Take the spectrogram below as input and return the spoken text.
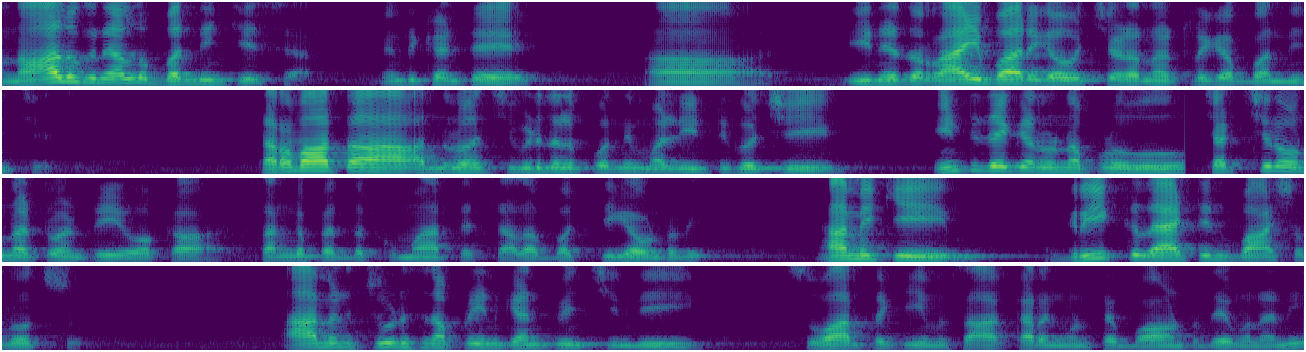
నాలుగు నెలలు బంధించేశారు. ఎందుకంటే ఈయన ఏదో రాయిబారిగా వచ్చాడు అన్నట్లుగా బంధించేశారు. తర్వాత అందులోంచి విడుదల పొంది మళ్ళీ ఇంటికి వచ్చి ఇంటి దగ్గర ఉన్నప్పుడు చర్చిలో ఉన్నటువంటి ఒక సంఘ పెద్ద కుమార్తె చాలా భక్తిగా ఉంటుంది. ఆమెకి గ్రీక్ లాటిన్ భాషలు వచ్చు. ఆమెను చూసినప్పుడు ఈయనకి అనిపించింది సువార్తకి ఈమె సహకారంగా ఉంటే బాగుంటుందేమోనని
